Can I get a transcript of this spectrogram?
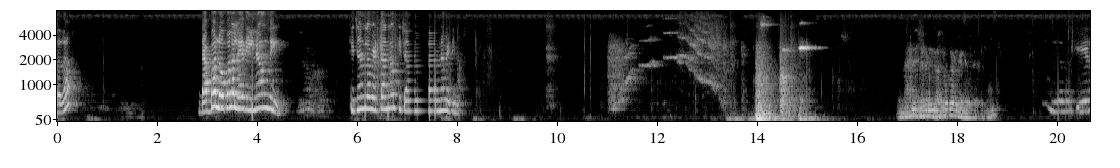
కదా? డబ్బా లోపల లేదు ఈయనే ఉంది. కిచెన్లో పెట్టాను కిచెన్లోనే పెట్టిన. ఈడ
